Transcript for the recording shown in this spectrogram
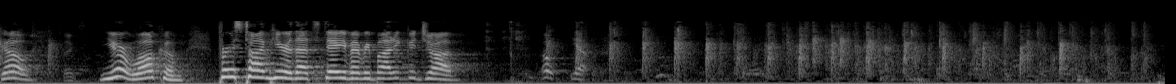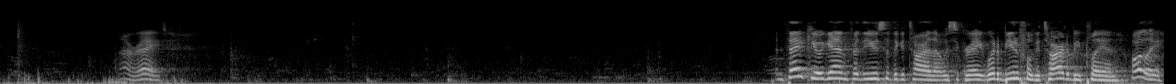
go. Thanks. You're welcome. First time here, that's Dave, everybody. Good job. Oh, yeah. All right. And thank you again for the use of the guitar. That was great. What a beautiful guitar to be playing. Holy.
